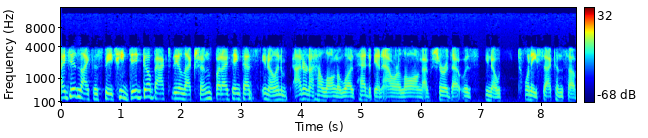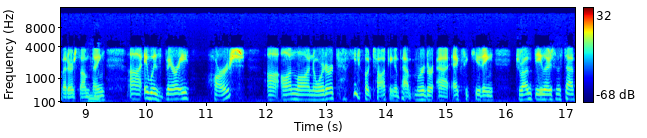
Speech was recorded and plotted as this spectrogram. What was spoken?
I did like the speech. He did go back to the election, but I think that's you know, in a, I don't know how long it was. Had to be an hour long. I'm sure that was you know 20 seconds of it or something. Mm-hmm. Uh, it was very harsh uh, on Law and Order. You know, talking about murder, uh, executing drug dealers and stuff.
